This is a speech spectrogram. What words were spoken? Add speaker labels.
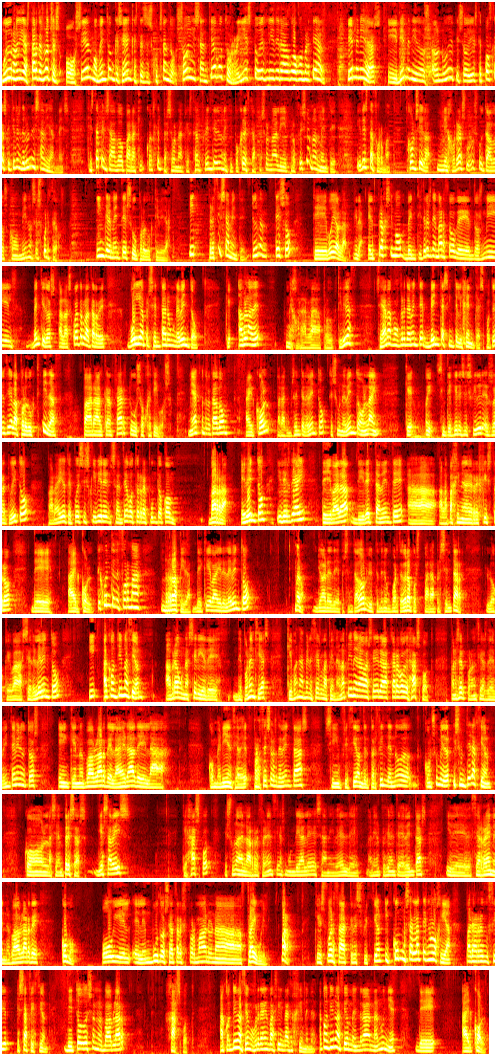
Speaker 1: Muy buenos días, tardes, noches, o sea el momento en que sea en que estés escuchando. Soy Santiago Torre y esto es Liderazgo Comercial. Bienvenidas y bienvenidos a un nuevo episodio de este podcast que tienes de lunes a viernes, que está pensado para que cualquier persona que está al frente de un equipo crezca personal y profesionalmente y de esta forma consiga mejorar sus resultados con menos esfuerzo, incremente su productividad. Y precisamente de, eso te voy a hablar. Mira, el próximo 23 de marzo de 2022 a las 4 de la tarde voy a presentar un evento que habla de mejorar la productividad. Se llama concretamente Ventas Inteligentes. Potencia la productividad para alcanzar tus objetivos. Me ha contratado Aircall para que presente el evento. Es un evento online que, oye, si te quieres inscribir es gratuito. Para ello te puedes inscribir en santiagotorre.com barra evento y desde ahí te llevará directamente a, la página de registro de Aircall. Te cuento de forma rápida de qué va a ir el evento. Bueno, yo haré de presentador, yo tendré un cuarto de hora pues para presentar lo que va a ser el evento y a continuación habrá una serie de, de, ponencias que van a merecer la pena. La primera va a ser a cargo de Haspot. Van a ser ponencias de 20 minutos en que nos va a hablar de la era de la conveniencia, de procesos de ventas sin fricción del perfil del nuevo consumidor y su interacción con las empresas. Ya sabéis que Haspot es una de las referencias mundiales a nivel de a nivel precisamente de ventas y de CRM. Nos va a hablar de cómo hoy el, embudo se ha transformado en una flywheel. Bueno, que es fuerza, que es fricción y cómo usar la tecnología para reducir esa fricción. De todo eso nos va a hablar Haspot. A continuación, concretamente va a ser Ignacio Jiménez. A continuación vendrá Ana Núñez de Aircall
